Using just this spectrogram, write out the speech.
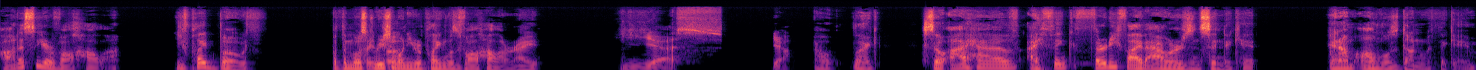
Odyssey or Valhalla. You've played both, but the most recent both. one you were playing was Valhalla, right? Yes. Yeah. Oh, like so I have I think 35 hours in Syndicate and I'm almost done with the game.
